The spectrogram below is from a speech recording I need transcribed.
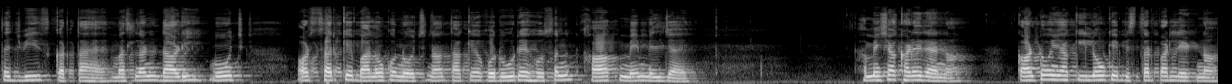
تجویز کرتا ہے۔ مثلا داڑھی، مونچھ اور سر کے بالوں کو نوچنا تاکہ غرور حسن خاک میں مل جائے۔ ہمیشہ کھڑے رہنا، کانٹوں یا کیلوں کے بستر پر لیٹنا،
